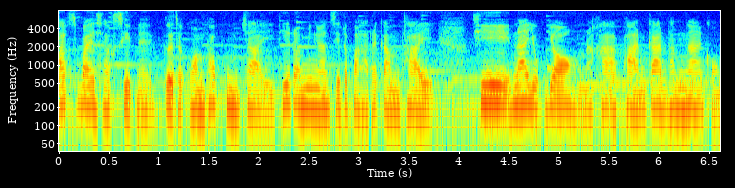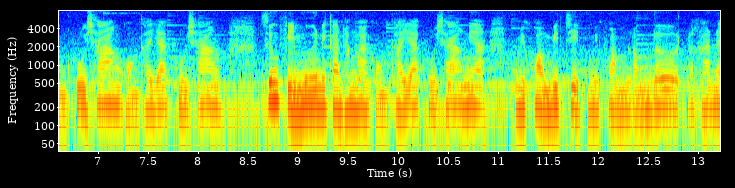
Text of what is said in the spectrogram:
รักสบายศักดิ์สิทธิ์เนี่ยเกิดจากความภาคภูมิใจ ที่เรามีงานศิลปหัตถกรรมไทยที่น่ายกย่องนะคะ ผ่านการทำงานของครูช่างของทายาทครูช่าง ซึ่งฝีมือในการทำงานของทายาทครูช่างเนี่ยมีความวิจิตรมีความล้ำเลิศนะคะ ใน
